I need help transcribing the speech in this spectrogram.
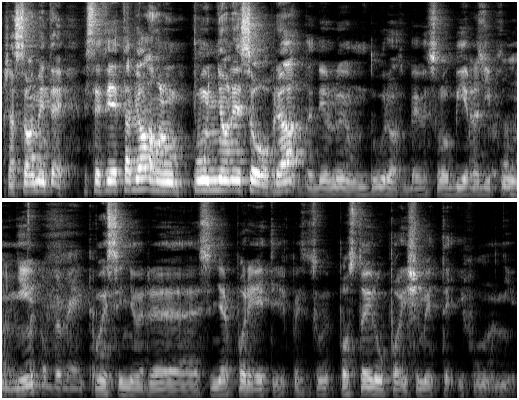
c'ha solamente questa etichetta viola con un pugnone sopra, da dire lui è un duro, beve solo birra di pugni, Ovviamente. come il signor, eh, signor Poretti, poi sul posto dei luppoli ci mette i pugni.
